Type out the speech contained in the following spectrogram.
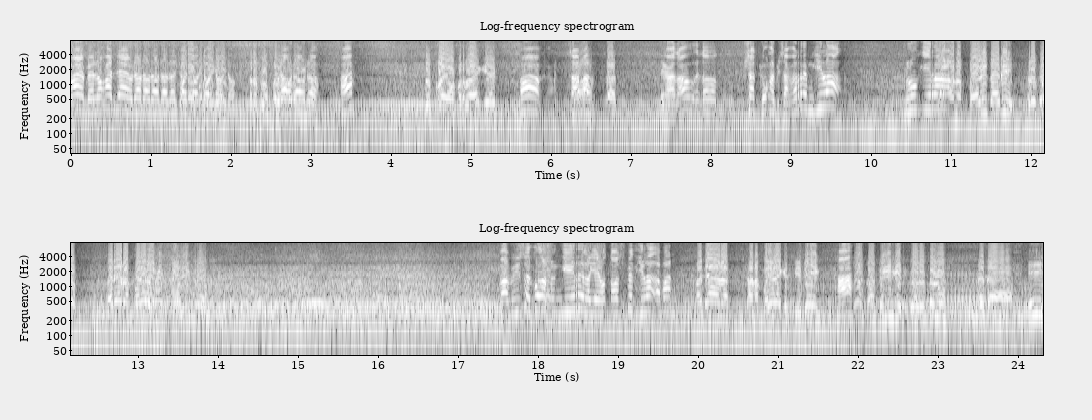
Wah, belokan deh. Udah, udah, udah, udah, udah, cok, cok, cok, cok, cok. Udah, udah, udah. Hah? Terus flyover lagi ya Oh, salah. Bangsat. Ya nggak tahu, itu Set, gua nggak bisa ngerem gila. Lu Nah, kira anak Bali tadi, bro, bro. Tadi anak Bali lagi speeding, bro. nggak bisa, gua langsung giri lagi auto speed gila apaan? Tadi anak anak Bali lagi speeding. Hah? Sampingnya gini, gua lupa lu. Dadah. Ih.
